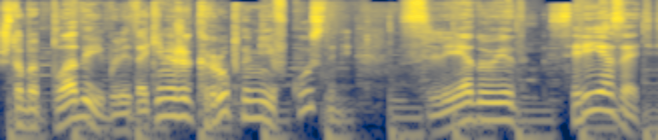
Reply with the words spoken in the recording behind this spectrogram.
Чтобы плоды были такими же крупными и вкусными, следует срезать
